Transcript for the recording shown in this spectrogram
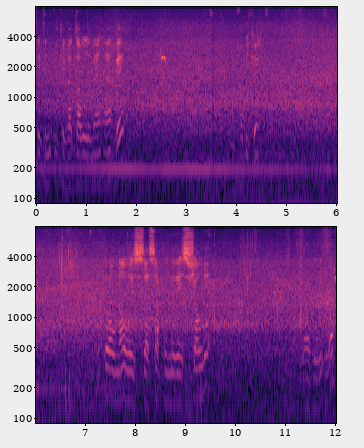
thinking that we could have had double the amount out of it. Probably could. Poor old Noel is uh, suffering with his shoulder. Lively little one.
